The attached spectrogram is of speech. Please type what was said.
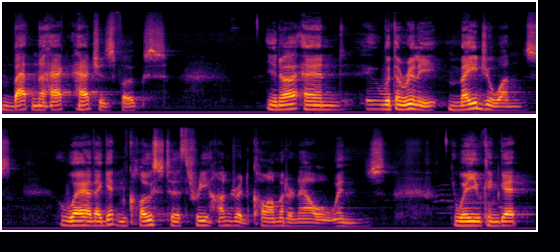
Batten the hatches, folks. You know, and with the really major ones, where they're getting close to 300 kilometer an hour winds, where you can get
